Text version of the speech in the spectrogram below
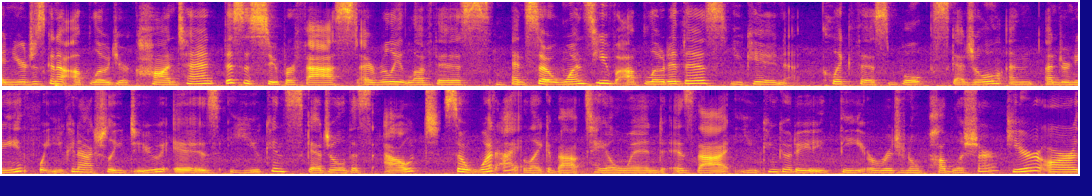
and you're just going to upload your content. This is super fast. I really love this. And so once you've uploaded this, you can click this bulk schedule and underneath what you can actually do is you can schedule this out so what i like about tailwind is that you can go to the original publisher here are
